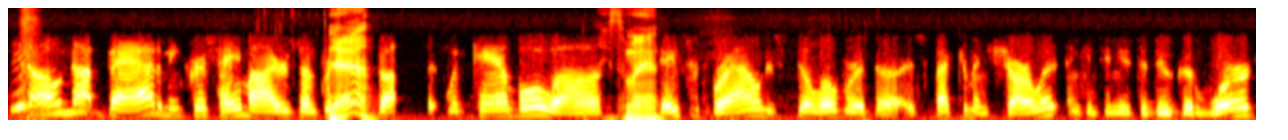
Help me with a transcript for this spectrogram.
you know, not bad. I mean, Chris Haymeyer's done pretty Yeah. good stuff with Campbell. Uh, the man. Jason Brown is still over at the Spectrum in Charlotte and continues to do good work.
